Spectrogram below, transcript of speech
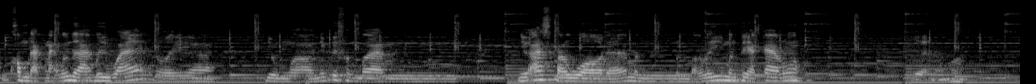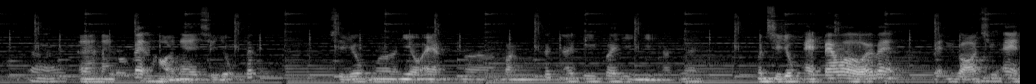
cũng không đặt nặng vấn đề IP quá rồi uh, dùng uh, những cái phần mềm như AdPower để mình mình quản lý multi account đúng không? Dạ đúng rồi. À, à này có bạn hỏi này sử dụng cách sử dụng uh, nhiều app uh, bằng cách IP quay gì nhỉ hả chứ Mình sử dụng ad power ấy bạn. Bạn gõ chữ ad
